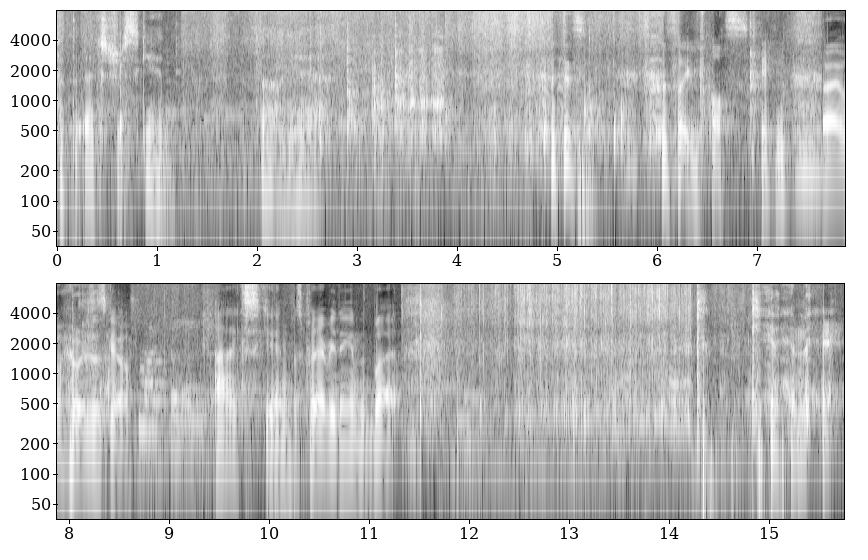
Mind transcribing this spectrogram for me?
Cut the extra skin. Oh yeah. it's, like ball skin. All right, where does this go? I like skin. Let's put everything in the butt. Get in there. Get in there.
